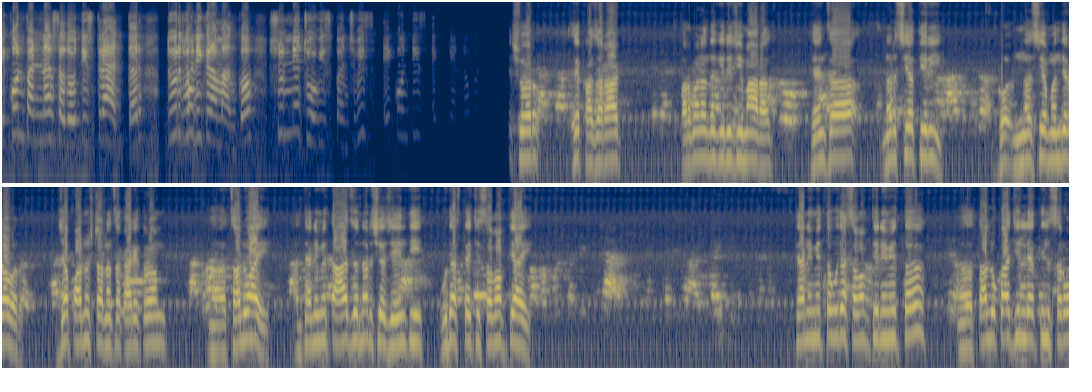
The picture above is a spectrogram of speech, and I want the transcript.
एकोणपन्नास सदोतीस त्र्याहत्तर दूरध्वनी क्रमांक शून्य चोवीस पंचवीस एकोणतीस एक्क्याण्णव ईश्वर एक हजार आठ परमानंद गिरीजी महाराज यांचा नरसिंह तिरी गो नरसिंह मंदिरावर जप अनुष्ठानाचा कार्यक्रम चालू आहे. आणि त्यानिमित्त आज नरसिंह जयंती उद्याच त्याची समाप्ती आहे. त्यानिमित्त उद्या समाप्तीनिमित्त तालुका जिल्ह्यातील सर्व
